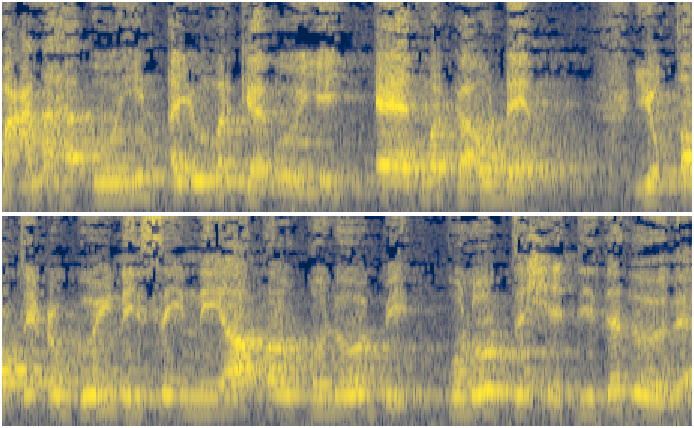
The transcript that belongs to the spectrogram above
Macnaha oohin ayuu markaa ooyey aad markaa u dheer. Yuqaticu goynaysay niyaata alquluubi quluubta xididadooda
